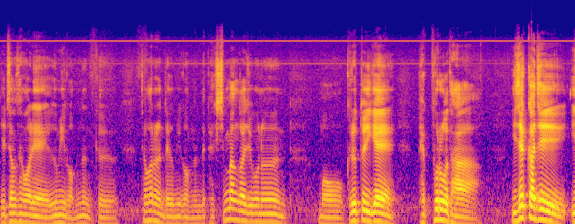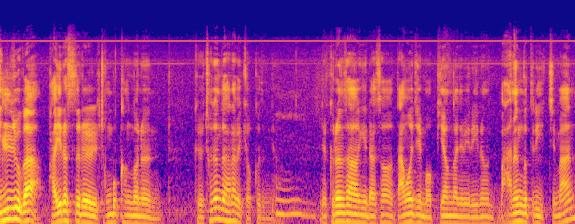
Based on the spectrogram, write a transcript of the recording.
일상생활에 의미가 없는 그 생활하는데 의미가 없는데 백신만 가지고는 뭐 그리고 또 이게 100%다 이제까지 인류가 바이러스를 정복한 거는 그 천연두 하나밖에 없거든요. 음. 이제 그런 상황이라서 나머지 뭐 비형간염이나 이런 많은 것들이 있지만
